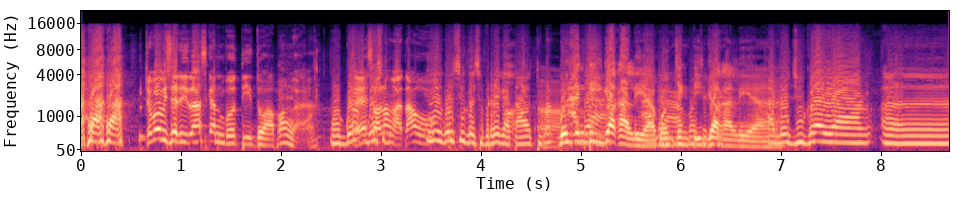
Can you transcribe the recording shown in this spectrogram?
Coba bisa dijelaskan boti itu apa enggak? Nah, gua- Saya gua soalnya nggak tahu. Iya, gue juga sebenarnya nggak tahu. Cuma Ah. Bonceng ada. tiga kali ya, Ada, bonceng tiga kali ya. Ada juga yang eh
